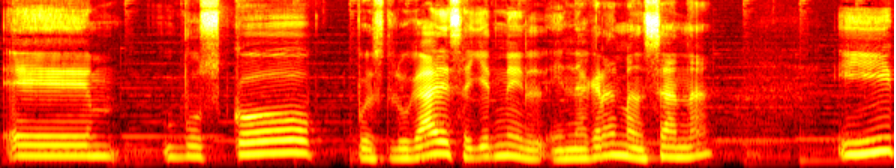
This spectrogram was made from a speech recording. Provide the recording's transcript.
Em, buscó pues lugares allí en, la Gran Manzana y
